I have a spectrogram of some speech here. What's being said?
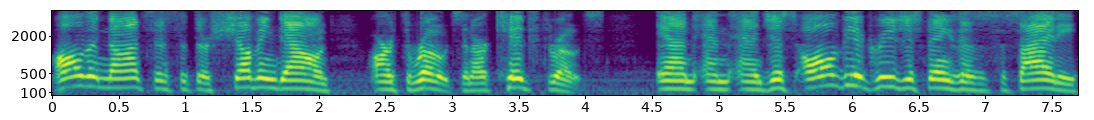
all the nonsense that they're shoving down our throats and our kids' throats and and and just all the egregious things as a society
